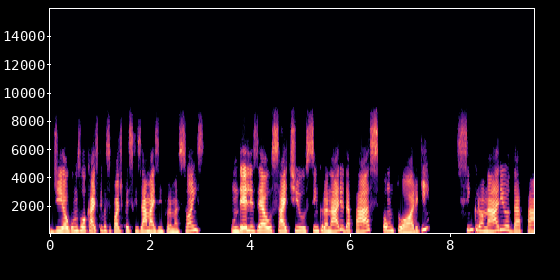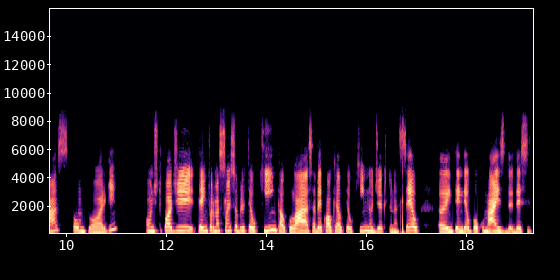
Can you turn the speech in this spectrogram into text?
de alguns locais que você pode pesquisar mais informações. Um deles é o site o sincronariodapaz.org, sincronariodapaz.org, onde tu pode ter informações sobre o teu KIN, calcular, saber qual que é o teu KIN no dia que tu nasceu, uh, entender um pouco mais desse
